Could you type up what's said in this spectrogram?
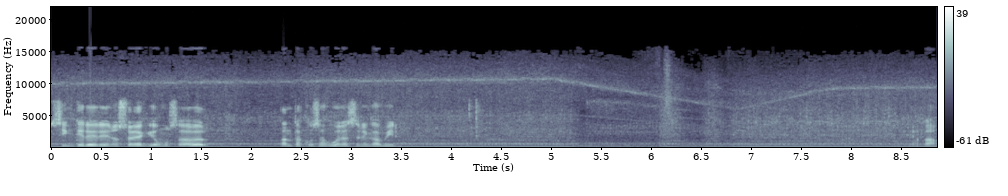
sin querer, ¿eh? no sabía que íbamos a ver tantas cosas buenas en el camino. Y acá.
